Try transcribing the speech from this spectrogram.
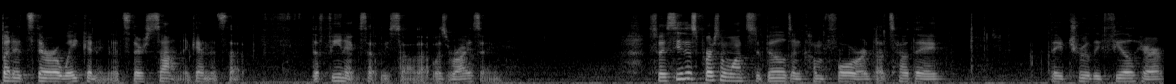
but it's their awakening it's their sun again it's that the phoenix that we saw that was rising so i see this person wants to build and come forward that's how they they truly feel here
